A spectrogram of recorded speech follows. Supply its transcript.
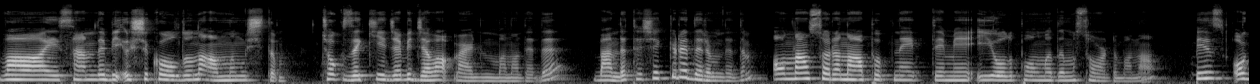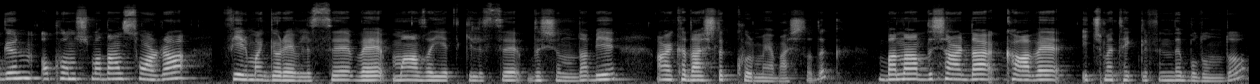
Vay sende bir ışık olduğunu anlamıştım. Çok zekice bir cevap verdin bana dedi. Ben de teşekkür ederim dedim. Ondan sonra ne yapıp ne ettiğimi, iyi olup olmadığımı sordu bana. Biz o gün o konuşmadan sonra firma görevlisi ve mağaza yetkilisi dışında bir arkadaşlık kurmaya başladık. Bana dışarıda kahve içme teklifinde bulundu.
